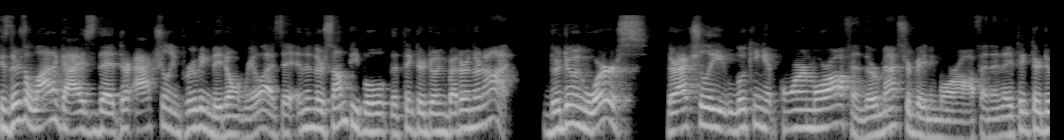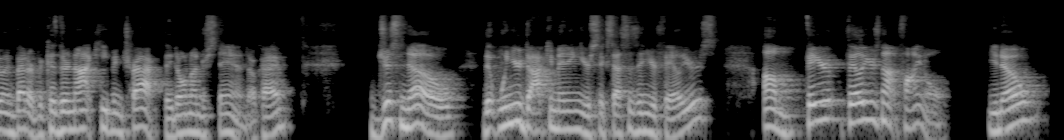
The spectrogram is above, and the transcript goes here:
because there's a lot of guys that they're actually improving. They don't realize it. And then there's some people that think they're doing better and they're not. They're doing worse they're actually looking at porn more often. They're masturbating more often and they think they're doing better because they're not keeping track. They don't understand. Okay. Just know that when you're documenting your successes and your failures, um, failure, failure is not final. You know,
